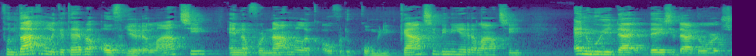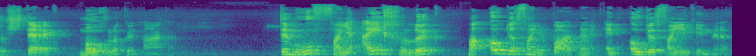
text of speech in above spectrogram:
Vandaag wil ik het hebben over je relatie en dan voornamelijk over de communicatie binnen je relatie en hoe je deze daardoor zo sterk mogelijk kunt maken. Ten behoeve van je eigen geluk, maar ook dat van je partner en ook dat van je kinderen.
